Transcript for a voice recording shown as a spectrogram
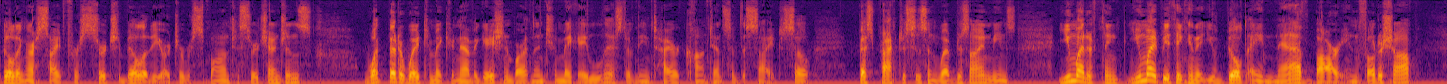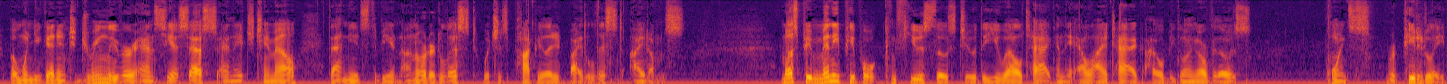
building our site for searchability or to respond to search engines, what better way to make your navigation bar than to make a list of the entire contents of the site? So, best practices in web design means you might have think you might be thinking that you've built a nav bar in Photoshop, but when you get into Dreamweaver and CSS and HTML, that needs to be an unordered list which is populated by list items. Most people, many people confuse those two, the UL tag and the LI tag. I will be going over those points repeatedly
